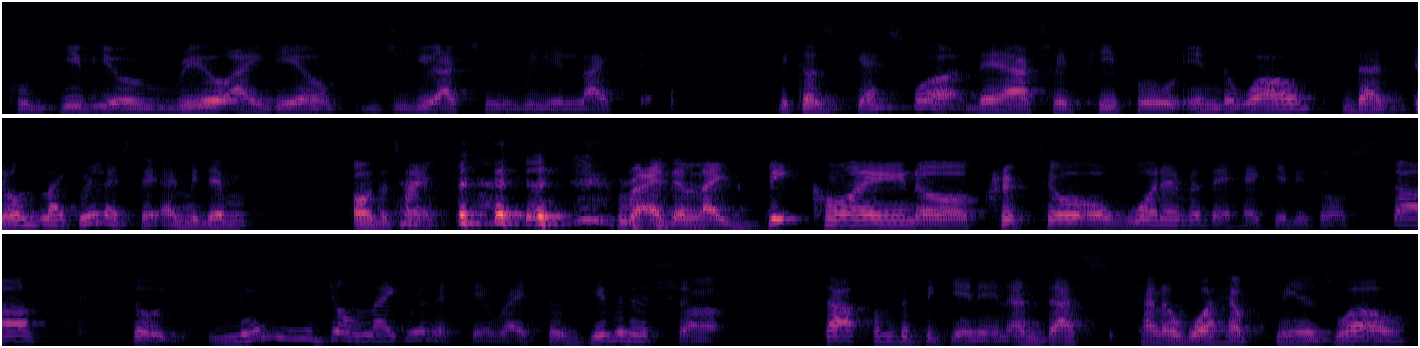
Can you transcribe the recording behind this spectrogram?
could give you a real idea of do you actually really like this? Because guess what? There are actually people in the world that don't like real estate. I meet them all the time, right? They like Bitcoin or crypto or whatever the heck it is or stock. So maybe you don't like real estate, right? So give it a shot start from the beginning and that's kind of what helped me as well.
